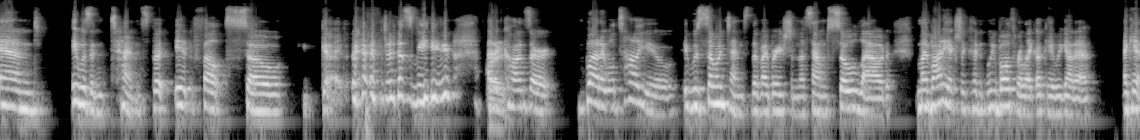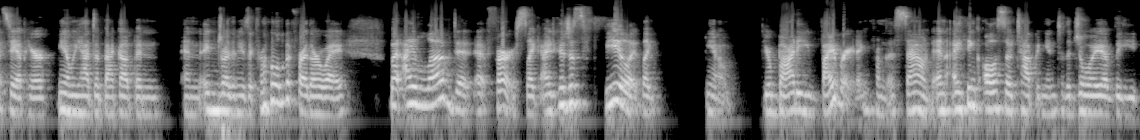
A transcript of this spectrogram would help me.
and it was intense but it felt so good to just be at Right. a concert but i will tell you it was so intense the vibration the sound so loud my body actually couldn't we both were like okay we gotta i can't stay up here you know we had to back up and and enjoy the music from a little bit further away but I loved it at first. Like I could just feel it, like, you know, your body vibrating from this sound. And I think also tapping into the joy of the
